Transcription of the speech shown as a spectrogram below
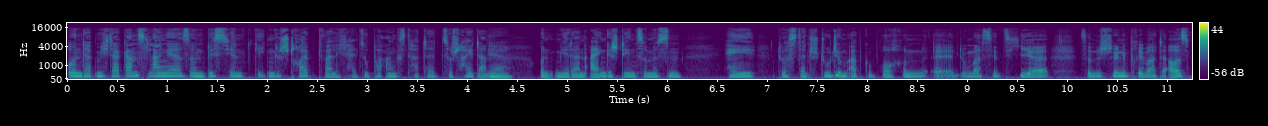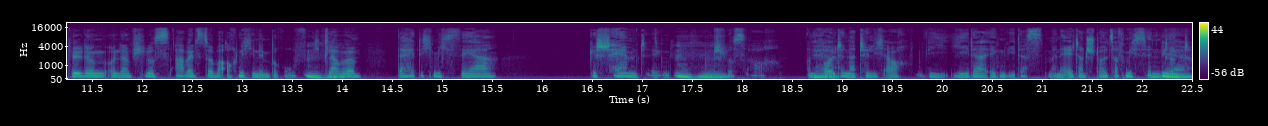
und habe mich da ganz lange so ein bisschen gegen gesträubt, weil ich halt super Angst hatte zu scheitern Ja. und mir dann eingestehen zu müssen, hey, du hast dein Studium abgebrochen, äh, du machst jetzt hier so eine schöne private Ausbildung und am Schluss arbeitest du aber auch nicht in dem Beruf. Mhm. Ich glaube, da hätte ich mich sehr geschämt irgendwie am Schluss auch. Und Mhm. Ja. wollte natürlich auch, wie jeder, irgendwie, dass meine Eltern stolz auf mich sind Ja. und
